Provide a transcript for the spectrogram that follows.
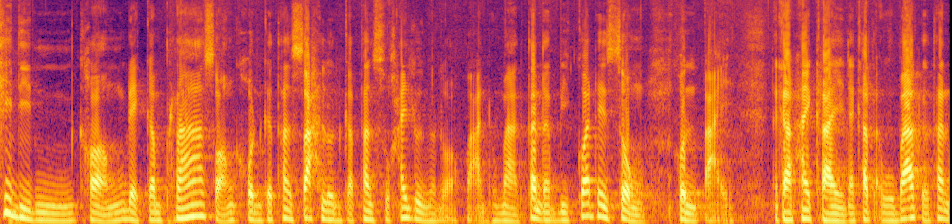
ที่ดินของเด็กกำพร้าสองคนกับท่านซาลุนกับท่านสุไฮลุนกันบอกว่าอันทุมาก ท่านนบีก็ได้ส่งคนไปนะครับ ให้ใครนะครับอูบักหรือท่าน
